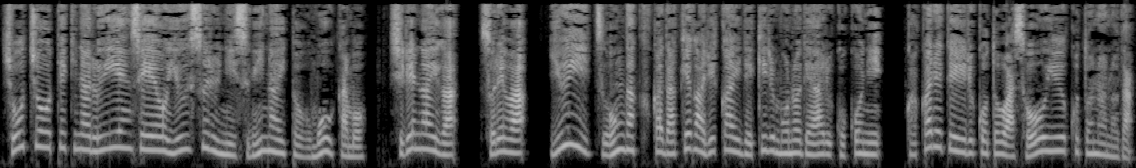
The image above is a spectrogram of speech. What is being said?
象徴的な類縁性を有するに過ぎないと思うかもしれないが、それは唯一音楽家だけが理解できるものであるここに書かれていることはそういうことなのだ。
